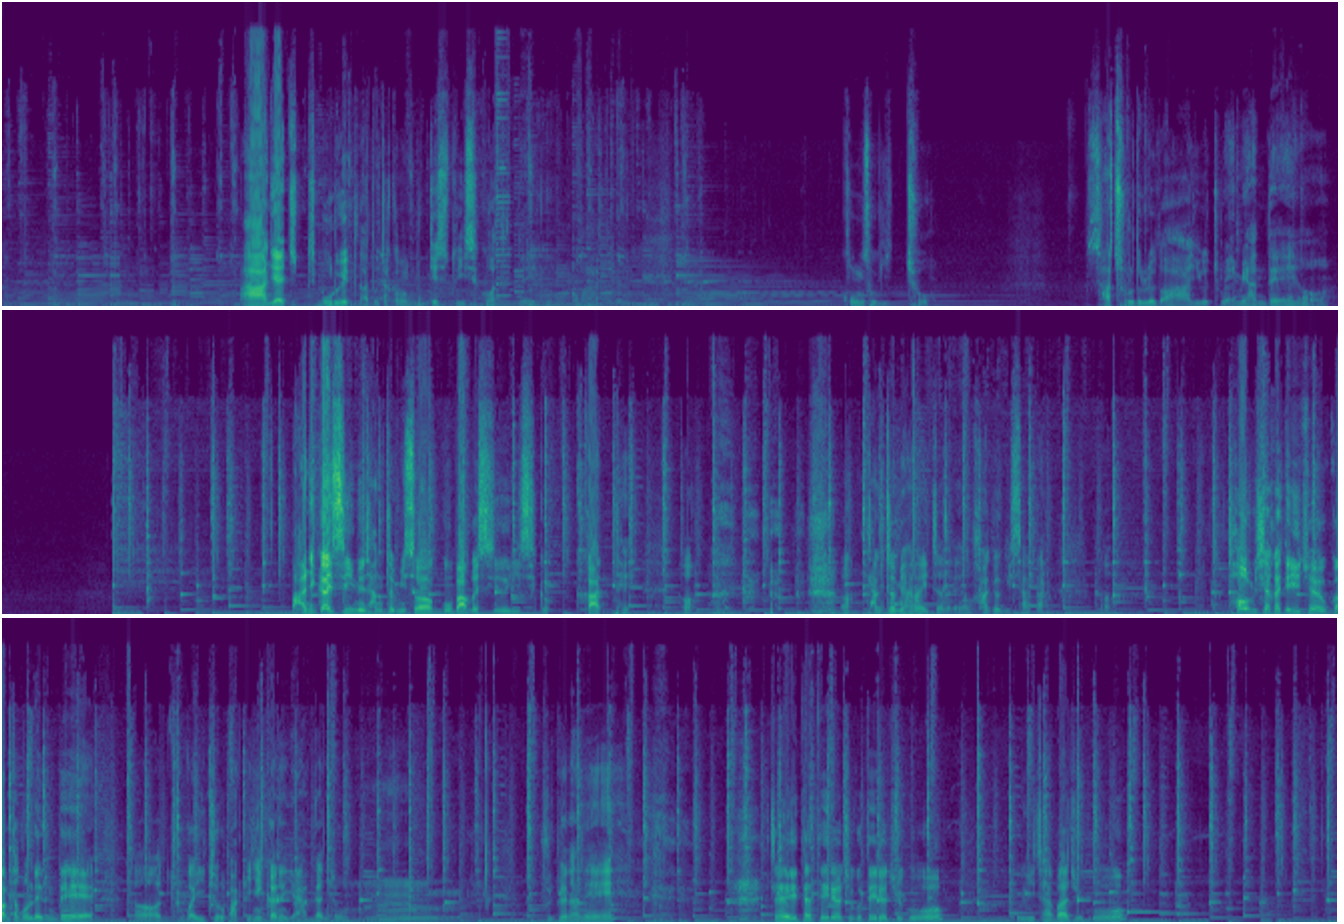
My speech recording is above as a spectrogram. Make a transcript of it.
아 아니야 모르겠다 나도 잠깐만 못 깰 수도 있을 것 같은데 이거 아, 공속 2초 4초로 눌러도 아 이거 좀 애매한데 어. 많이 깔 수 있는 장점이 있어갖고 막을 수 있을 것 같아 어. 어, 장점이 하나 있잖아요 가격이 싸다 어. 처음 시작할 때 1초에 깜짝 놀랐는데 어, 초가 2초로 바뀌니까는 약간 좀 음, 불편하네. 자 일단 때려주고 때려주고 여기 잡아주고.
